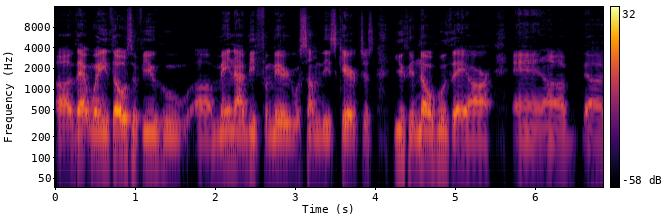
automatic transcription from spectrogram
that way, those of you who may not be familiar with some of these characters, you can know who they are and uh, uh,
